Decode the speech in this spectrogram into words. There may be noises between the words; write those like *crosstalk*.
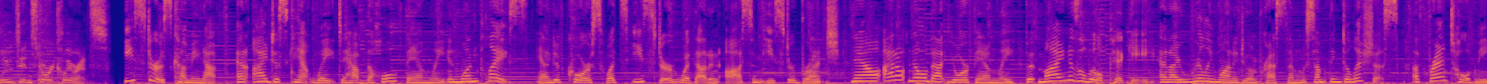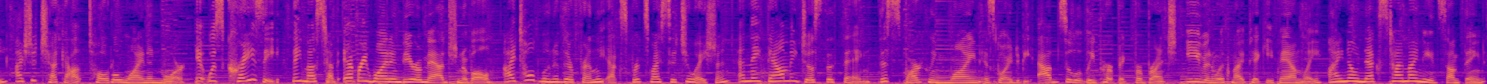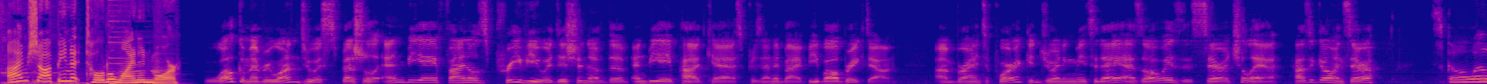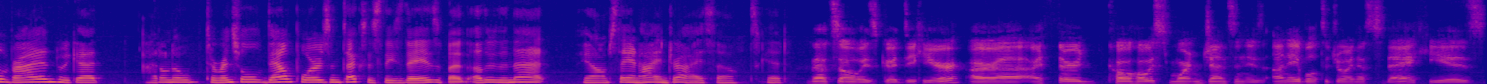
In store clearance. Easter is coming up, and I just can't wait to have the whole family in one place. And of course, what's Easter without an awesome Easter brunch? Now, I don't know about your family, but mine is a little picky, and I really wanted to impress them with something delicious. A friend told me I should check out Total Wine and More. It was crazy. They must have every wine and beer imaginable. I told one of their friendly experts my situation, and they found me just the thing. This sparkling wine is going to be absolutely perfect for brunch, even with my picky family. I know next time I need something, I'm shopping at Total Wine and More. Welcome, everyone, to a special NBA Finals preview edition of the NBA podcast presented by B Ball Breakdown. I'm Bryan Toporek, and joining me today, as always, is Sarah Chalea. How's it going, Sarah? It's going well, Bryan. We got, I don't know, torrential downpours in Texas these days, but other than that, yeah, I'm staying high and dry, so it's good. That's always good to hear. Our, uh, our third co host, Morton Jensen, is unable to join us today. He is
